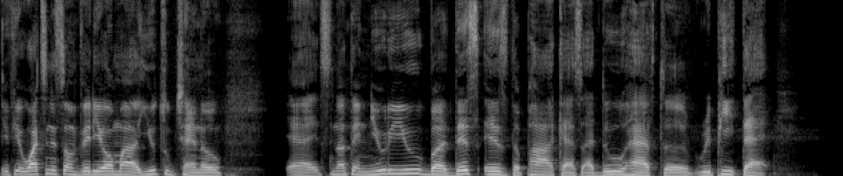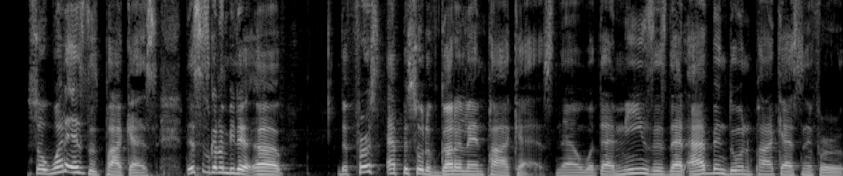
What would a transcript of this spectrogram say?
if you're watching this on video on my YouTube channel, yeah, it's nothing new to you, but this is the podcast. I do have to repeat that. So, what is this podcast? This is going to be the uh, the first episode of Gutterland podcast. Now, what that means is that I've been doing podcasting for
